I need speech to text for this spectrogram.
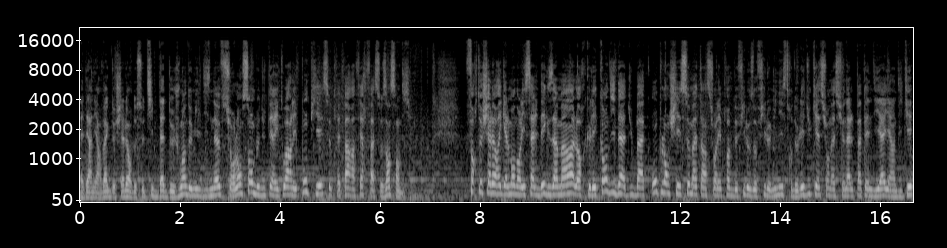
La dernière vague de chaleur de ce type date de juin 2019. Sur l'ensemble du territoire, les pompiers se préparent à faire face aux incendies. Forte chaleur également dans les salles d'examen alors que les candidats du bac ont planché ce matin sur l'épreuve de philosophie. Le ministre de l'Éducation nationale Papendiaï a indiqué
